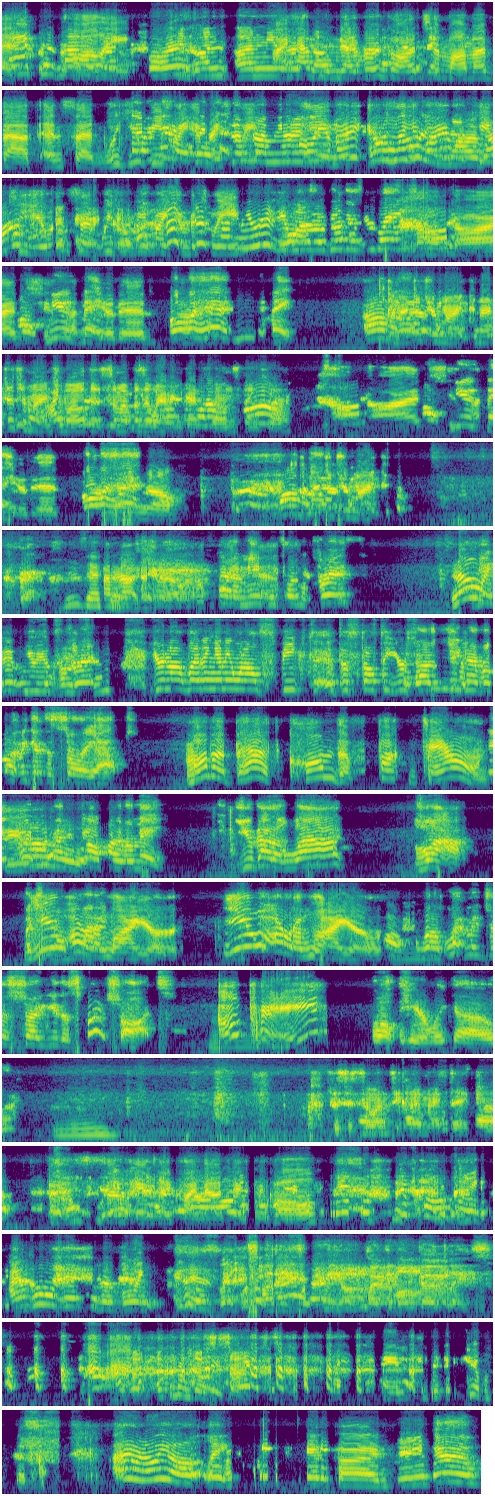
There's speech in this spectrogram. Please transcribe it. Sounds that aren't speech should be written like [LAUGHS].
Holly, can un- unmute I have herself. never gone to Mama Beth and said, "Will you be my in between?" unmuted Holly, you. if I, Holly, if I ever came to you and said, "Will you be my in between?" Unmuted you, Mama to do this screen Oh? God, Oh, she's mute me. unmuted. Go ahead, mute me. Oh Can my I just remind? Can I just remind you all that some of us are wearing headphones? Thank you. Oh God, Oh, she's mute me. unmuted. Go ahead. No. Can I just remind? Who's I'm not Hey, sure. Helen. what the Gotta point mute from the truth. No, I didn't mute you from the truth. You're not letting anyone else speak to uh, the stuff that you're saying. she never let me get the story out. Mama Beth, calm the fuck down, You dude. put yourself over me. You gotta lie, lie. But You are a liar. You are a liar. Oh, well, let me just show you the screenshots. Okay. Well, here we go. This is so anticlimactic. Uh, [LAUGHS] So anticlimactic, Nicole. Nicole's like, I'm going back to the boy. Because, like, Will somebody friend me on Pokemon Go, please? Pokemon Go sucks. I don't know, y'all. Like, There you go.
